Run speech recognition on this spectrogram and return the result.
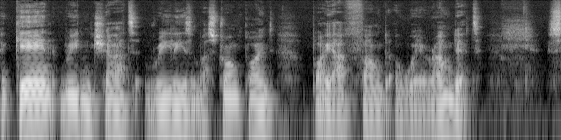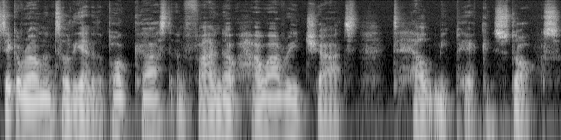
Again, reading charts really isn't my strong point, but I have found a way around it. Stick around until the end of the podcast and find out how I read charts to help me pick stocks.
